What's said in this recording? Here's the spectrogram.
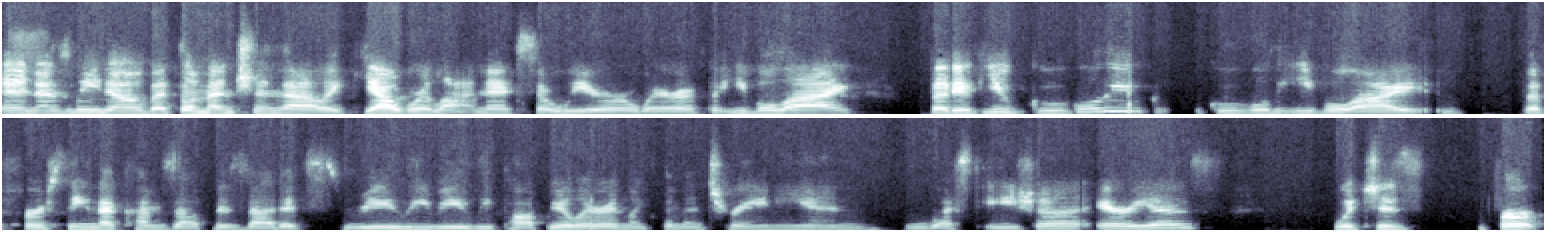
And as we know, Beto mentioned that like, yeah, we're Latinx, so we are aware of the evil eye. But if you Google the Google the evil eye, the first thing that comes up is that it's really, really popular in like the Mediterranean, West Asia areas, which is for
